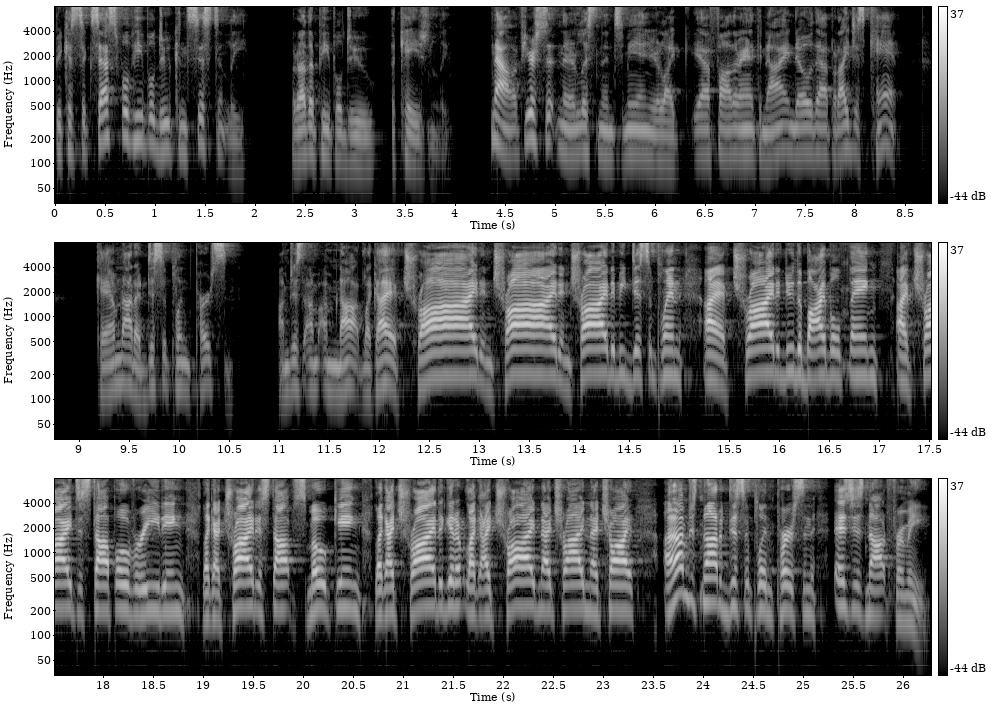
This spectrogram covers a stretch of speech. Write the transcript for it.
Because successful people do consistently what other people do occasionally. Now, if you're sitting there listening to me and you're like, yeah, Father Anthony, I know that, but I just can't. Okay, I'm not a disciplined person. I'm just, I'm, I'm not. Like, I have tried and tried and tried to be disciplined. I have tried to do the Bible thing. I've tried to stop overeating. Like, I tried to stop smoking. Like, I tried to get up. Like, I tried and I tried and I tried. And I'm just not a disciplined person. It's just not for me.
